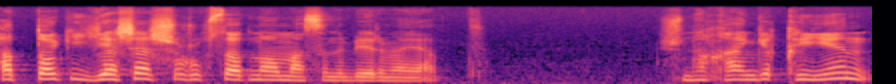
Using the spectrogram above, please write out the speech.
Hattoki yashash ruxsatnomasini bermayapti. Shunaqangi qiyin.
